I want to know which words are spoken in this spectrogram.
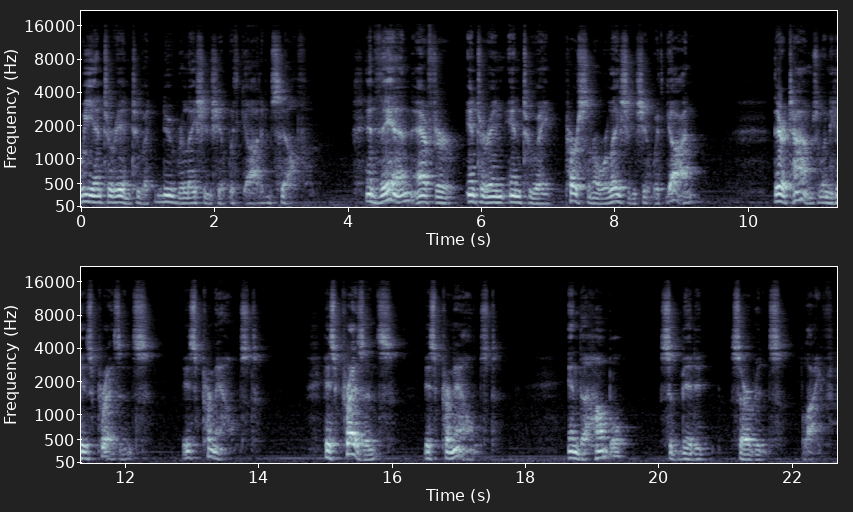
we enter into a new relationship with God Himself. And then, after entering into a personal relationship with God, there are times when His presence is pronounced. His presence is pronounced in the humble, submitted servant's life.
